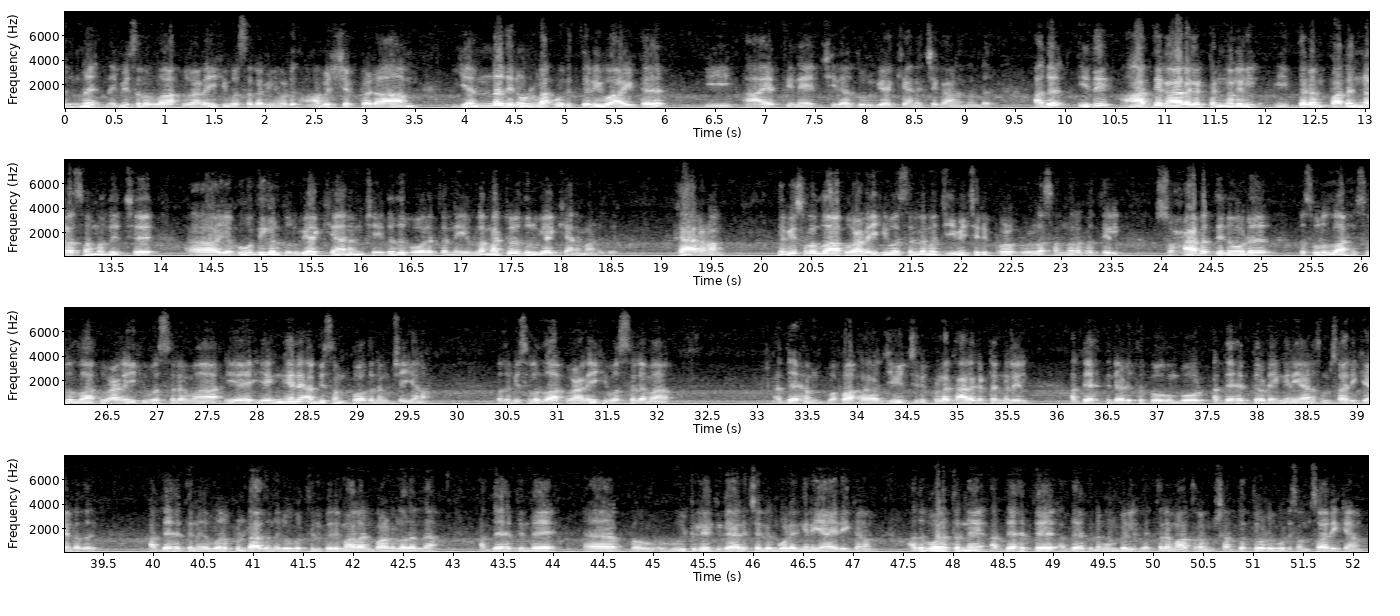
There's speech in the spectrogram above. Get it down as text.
എന്ന് നബി സലാഹു അലൈഹി വസല്ലമയോട് ആവശ്യപ്പെടാം എന്നതിനുള്ള ഒരു തെളിവായിട്ട് ഈ ആയത്തിനെ ചില ദുർവ്യാഖ്യാനിച്ച് കാണുന്നുണ്ട്. അത് ഇത് ആദ്യ കാലഘട്ടങ്ങളിൽ ഇത്തരം പദങ്ങളെ സംബന്ധിച്ച് യഹൂദികൾ ദുർവ്യാഖ്യാനം ചെയ്തതുപോലെ തന്നെയുള്ള മറ്റൊരു ദുർവ്യാഖ്യാനമാണിത്. കാരണം നബി സല്ലല്ലാഹു അലൈഹി ജീവിച്ചിരിപ്പോൾ ഉള്ള സന്ദർഭത്തിൽ സ്വഹാബത്തിനോട് റസൂലുള്ളാഹി സ്വല്ലല്ലാഹു അലൈഹി വസല്ലമയെ എങ്ങനെ അഭിസംബോധനം ചെയ്യണം? നബി സല്ലാഹു അലൈഹി വസല്ലമ അദ്ദേഹം ജീവിച്ചിരിപ്പുള്ള കാലഘട്ടങ്ങളിൽ അദ്ദേഹത്തിന്റെ അടുത്ത് പോകുമ്പോൾ അദ്ദേഹത്തോട് എങ്ങനെയാണ് സംസാരിക്കേണ്ടത്? അദ്ദേഹത്തിന് വെറുപ്പുണ്ടാകുന്ന രൂപത്തിൽ പെരുമാറാൻ പാടുള്ളതല്ല. അദ്ദേഹത്തിന്റെ വീട്ടിലേക്ക് കയറി ചെല്ലുമ്പോൾ എങ്ങനെയായിരിക്കണം? അതുപോലെ തന്നെ അദ്ദേഹത്തെ അദ്ദേഹത്തിന്റെ മുമ്പിൽ എത്രമാത്രം ശബ്ദത്തോടുകൂടി സംസാരിക്കാം?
